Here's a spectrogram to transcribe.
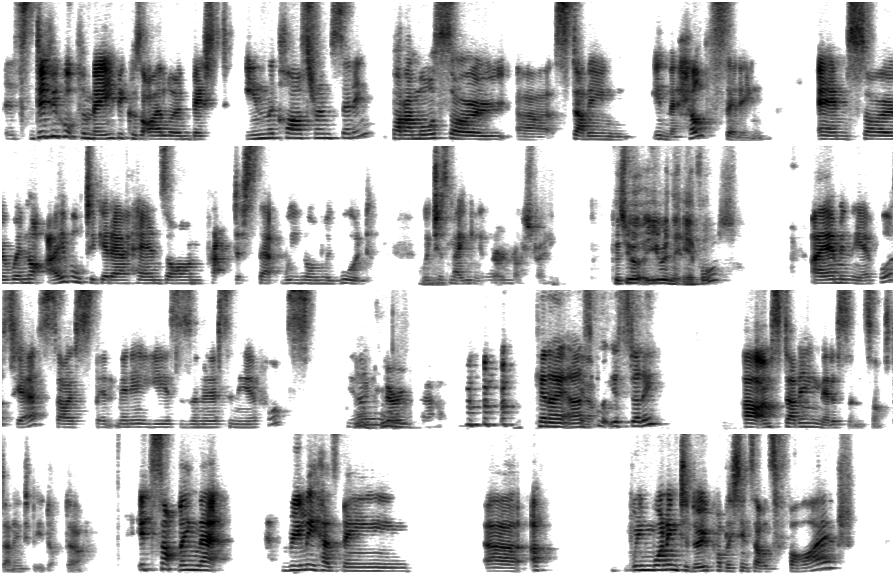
It's difficult for me because I learn best in the classroom setting, but I'm also uh, studying in the health setting. And so we're not able to get our hands on practice that we normally would, which is making it very frustrating. Because you're you're in the Air Force. I am in the Air Force, yes. I spent many years as a nurse in the Air Force. Yeah, Oh, cool. very proud. Can I ask Yeah. what you're studying? Uh, I'm studying medicine, so I'm studying to be a doctor. It's something that really has been uh, I've been wanting to do probably since I was five,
